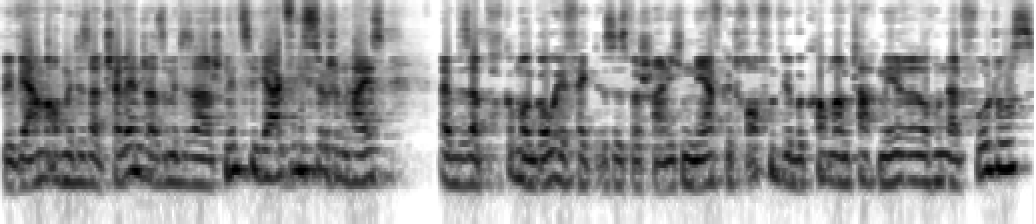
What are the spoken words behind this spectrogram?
wir, wir haben auch mit dieser Challenge, also mit dieser Schnitzeljagd, wie es so schon heißt, äh, dieser Pokémon Go-Effekt ist es wahrscheinlich ein Nerv getroffen. Wir bekommen am Tag mehrere hundert Fotos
